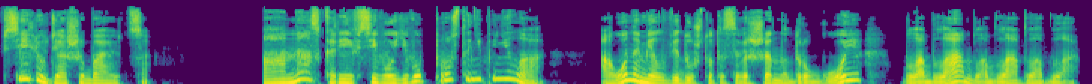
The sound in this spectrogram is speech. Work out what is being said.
Все люди ошибаются. А она, скорее всего, его просто не поняла — а он имел в виду что-то совершенно другое, бла-бла, бла-бла, бла-бла.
